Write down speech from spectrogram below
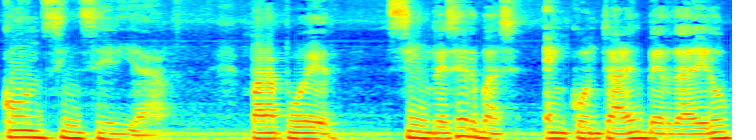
con sinceridad para poder, sin reservas, encontrar el verdadero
